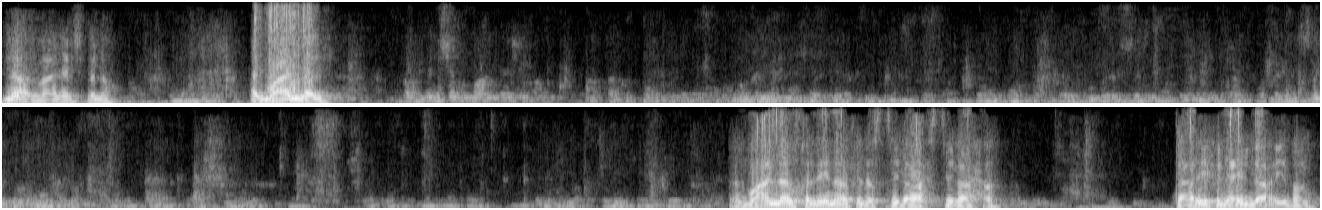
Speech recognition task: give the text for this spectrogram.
نعم معليش بلو المعلل. المعلل خلينا في الاصطلاح اصطلاحا. تعريف العلة أيضا.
